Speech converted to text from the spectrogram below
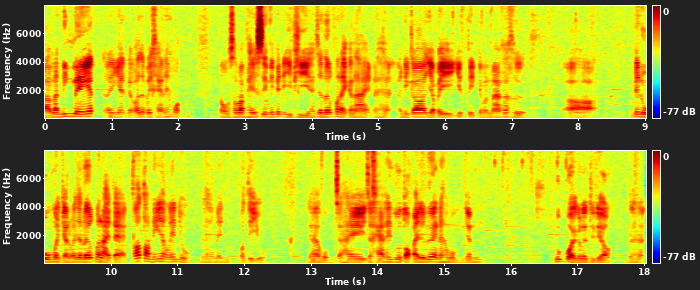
อ่า running rate อะไรเงี้ยเดี๋ยวก็จะไปแคสให้หมดนะผมสำหรับเพจซีนี่เป็น EP ฮะจะเลิกเมื่อไหร่ก็ได้นะฮะอันนี้ก็อย่าไปยึดติดกับมันมากก็คืออ่าไม่รู้เหมือนกันว่าจะเลิกเมื่อไหร่แต่ก็ตอนนี้ยังเล่นอยู่นะยังเล่นปกติอยู่นะครับผมจะให้จะแคสให้ดูต่อไปเรื่อยๆนะครับผมยันลุกบ่อยกันเลยทีเดียวนะฮะ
